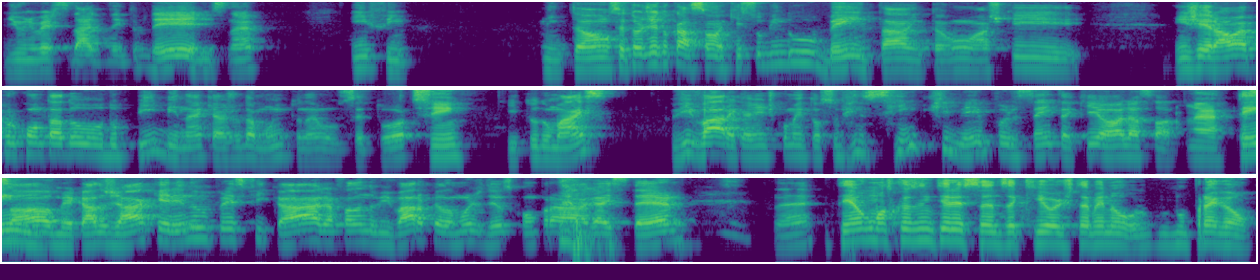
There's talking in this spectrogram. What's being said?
de universidade dentro deles, né, enfim. Então, o setor de educação aqui subindo bem, tá? Então, acho que, em geral, é por conta do, do PIB, né, que ajuda muito, né, o setor. Sim. E tudo mais. Vivara, que a gente comentou, subindo 5,5% aqui, olha só. É, tem... Só o mercado já querendo precificar, já falando Vivara, pelo amor de Deus, compra H externo, né? Tem algumas coisas interessantes aqui hoje também no, no pregão.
